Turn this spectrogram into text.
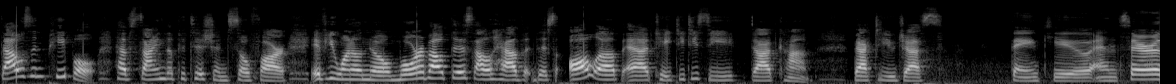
thousand people have signed the petition so far. If you want to know more about this, I'll have this all up at kttc.com. Back to you, Jess. Thank you. And Sarah,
